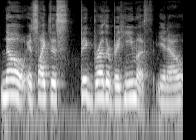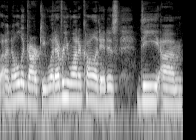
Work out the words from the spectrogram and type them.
No, it's like this big brother behemoth, you know, an oligarchy, whatever you want to call it. It is the. Um,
